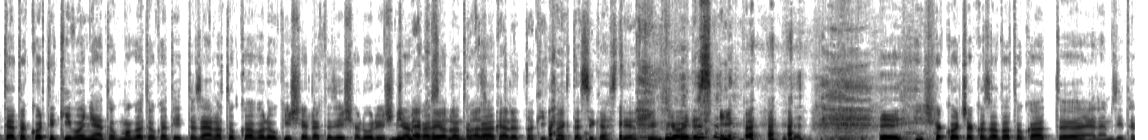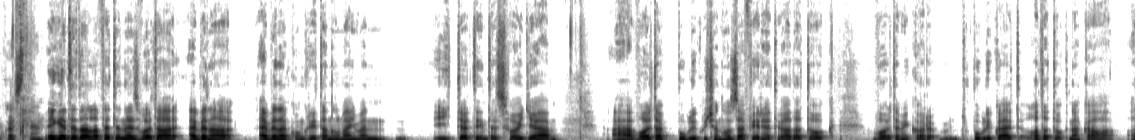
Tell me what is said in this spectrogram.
tehát akkor ti kivonjátok magatokat itt az állatokkal való kísérletezés alól, és Mi csak az adatokat... azok előtt, akik megteszik ezt, értünk. Jaj, de szép. és akkor csak az adatokat elemzitek aztán. Igen, tehát alapvetően ez volt a, ebben, a, ebben a konkrét tanulmányban így történt ez, hogy voltak publikusan hozzáférhető adatok, volt, amikor publikált adatoknak a, a,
